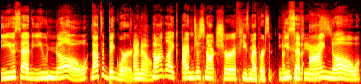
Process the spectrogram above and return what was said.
you said you know. That's a big word. I know. Not like I'm just not sure if he's my person. You I'm said I know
